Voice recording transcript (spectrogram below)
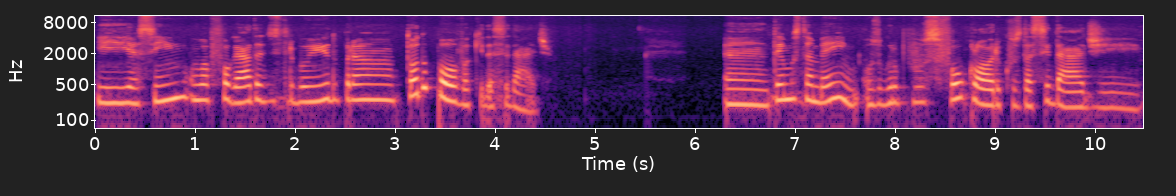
e assim o afogado é distribuído para todo o povo aqui da cidade. Hum, temos também os grupos folclóricos da cidade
